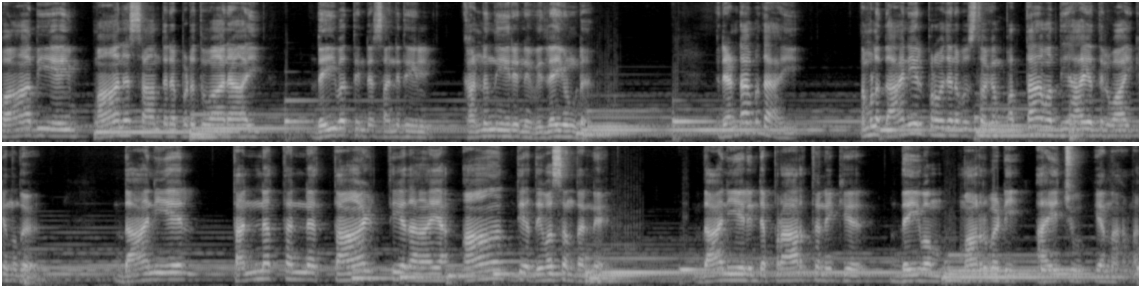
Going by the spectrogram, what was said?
പാപിയെയും മാനസാന്തരപ്പെടുത്തുവാനായി ദൈവത്തിന്റെ സന്നിധിയിൽ കണ്ണുനീരിന് വിലയുണ്ട്. രണ്ടാമതായി നമ്മൾ ദാനിയൽ പ്രവചന പുസ്തകം പത്താം അധ്യായത്തിൽ വായിക്കുന്നത് ദാനിയേൽ തന്നെ തന്നെ താഴ്ത്തിയതായ ആദ്യ ദിവസം തന്നെ ദാനിയേലിന്റെ പ്രാർത്ഥനയ്ക്ക് ദൈവം മറുപടി അയച്ചു എന്നാണ്.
